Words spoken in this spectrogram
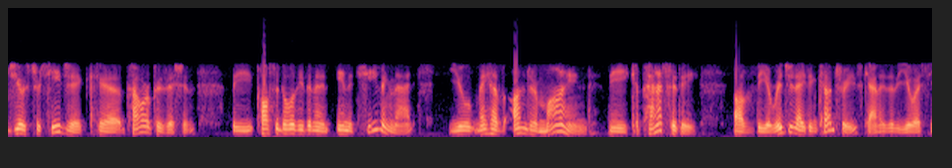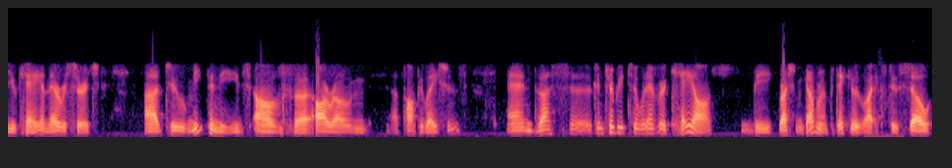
geostrategic uh, power position, the possibility that in, in achieving that, you may have undermined the capacity of the originating countries, Canada, the US, UK, and their research, uh, to meet the needs of uh, our own uh, populations and thus uh, contribute to whatever chaos the Russian government particularly likes to. Sow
